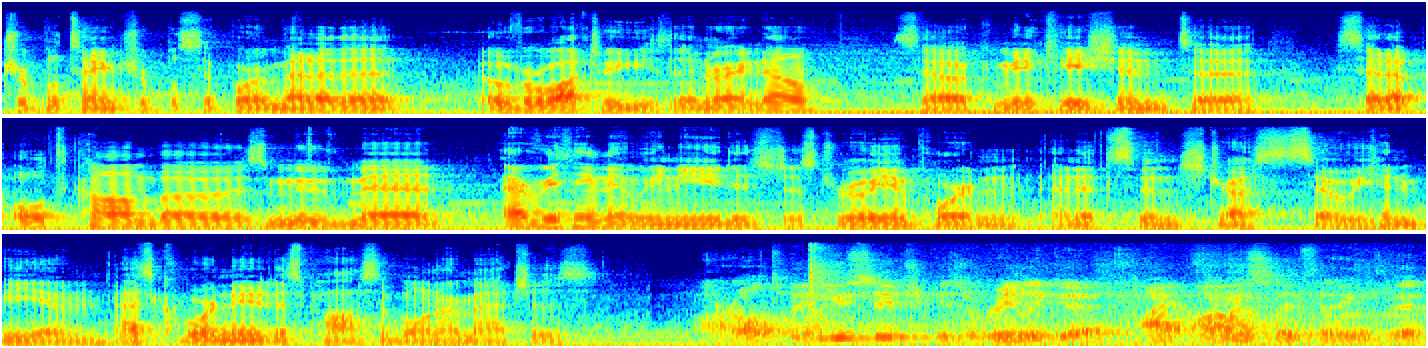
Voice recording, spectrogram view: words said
triple tank, triple support meta that Overwatch League is in right now. So communication to set up ult combos, movement, everything that we need is just really important and it's been stressed so we can be um, as coordinated as possible in our matches. Our ultimate usage is really good. I honestly think that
